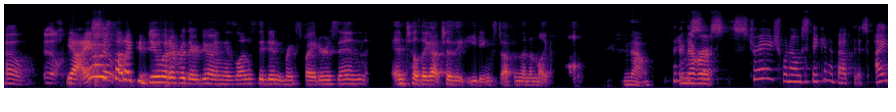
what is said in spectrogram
Oh, ugh. Yeah, I always So- thought I could do whatever they're doing as long as they didn't bring spiders in until they got to the eating stuff, and then I'm like, No. But I it was never- so strange when I was thinking about this. I,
